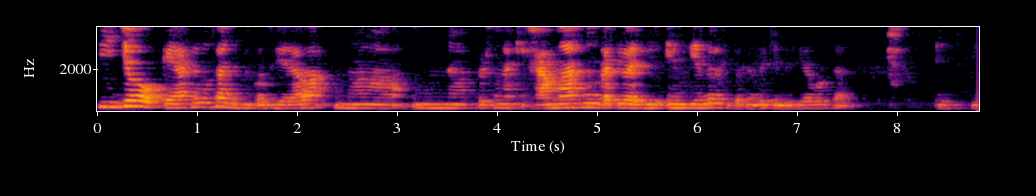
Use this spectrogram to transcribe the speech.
si yo, que hace dos años me consideraba una, una persona que jamás nunca te iba a decir entiendo la situación de quien decide abortar, este,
